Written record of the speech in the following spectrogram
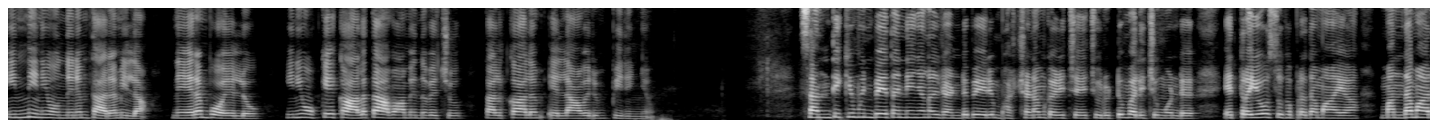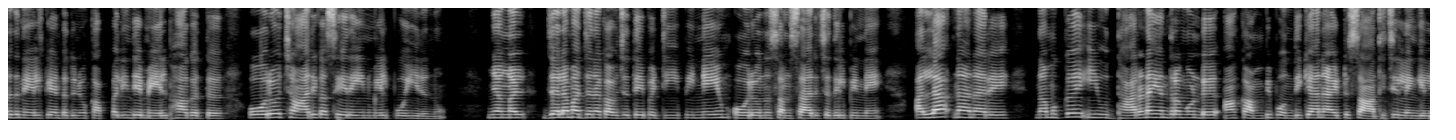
ഇന്നിനി ഒന്നിനും തരമില്ല. നേരം പോയല്ലോ. ഇനി ഒക്കെ കാലത്താവാമെന്ന് വെച്ചു തൽക്കാലം എല്ലാവരും പിരിഞ്ഞു. സന്ധ്യയ്ക്ക് മുൻപേ തന്നെ ഞങ്ങൾ രണ്ടുപേരും ഭക്ഷണം കഴിച്ച് ചുരുട്ടും വലിച്ചും കൊണ്ട് എത്രയോ സുഖപ്രദമായ മന്ദമാരുതനേൽക്കേണ്ടതിനു കപ്പലിന്റെ മേൽഭാഗത്ത് ഓരോ ചാരുകസേരയിന്മേൽ പോയിരുന്നു. ഞങ്ങൾ ജലമജ്ജന കവചത്തെപ്പറ്റി പിന്നെയും ഓരോന്ന് സംസാരിച്ചതിൽ പിന്നെ അല്ല നാനാരെ നമുക്ക് ഈ ഉദ്ധാരണ യന്ത്രം കൊണ്ട് ആ കമ്പി പൊന്തിക്കാനായിട്ട് സാധിച്ചില്ലെങ്കിൽ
